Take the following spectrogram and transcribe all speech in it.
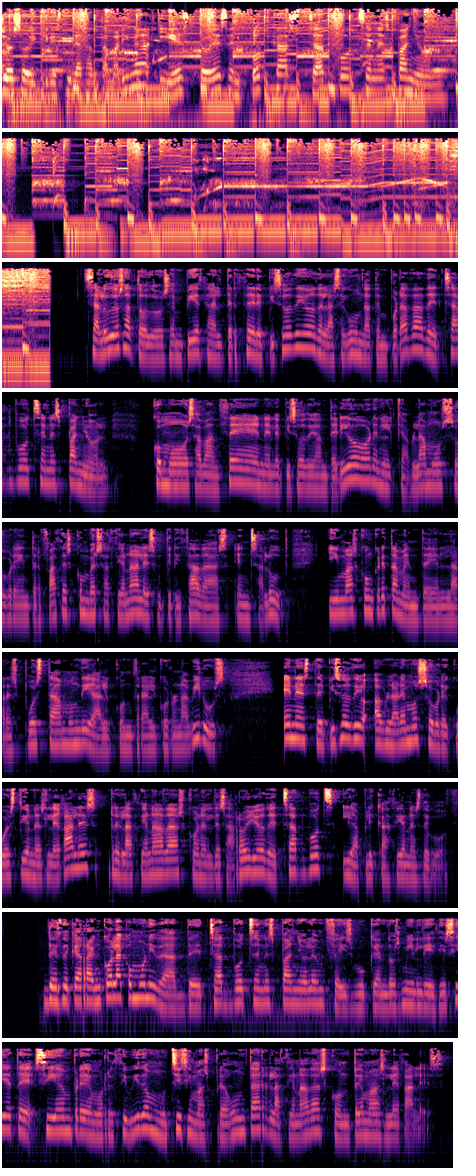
Yo soy Cristina Santamarina y esto es el podcast Chatbots en Español. Saludos a todos, empieza el tercer episodio de la segunda temporada de Chatbots en Español. Como os avancé en el episodio anterior, en el que hablamos sobre interfaces conversacionales utilizadas en salud y más concretamente en la respuesta mundial contra el coronavirus, en este episodio hablaremos sobre cuestiones legales relacionadas con el desarrollo de chatbots y aplicaciones de voz. Desde que arrancó la comunidad de chatbots en español en Facebook en 2017, siempre hemos recibido muchísimas preguntas relacionadas con temas legales.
